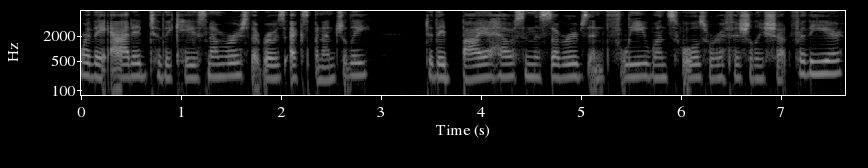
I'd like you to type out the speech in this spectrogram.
Were they added to the case numbers that rose exponentially? Did they buy a house in the suburbs and flee when schools were officially shut for the year?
